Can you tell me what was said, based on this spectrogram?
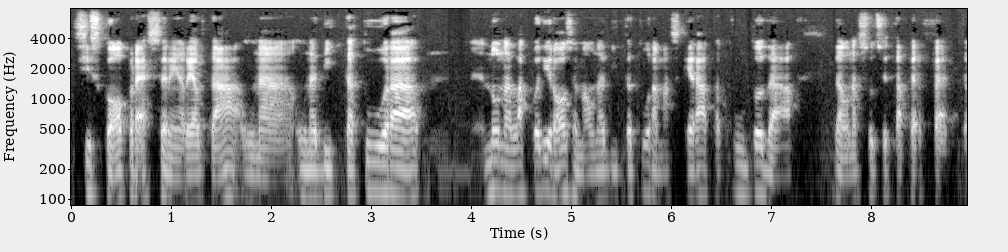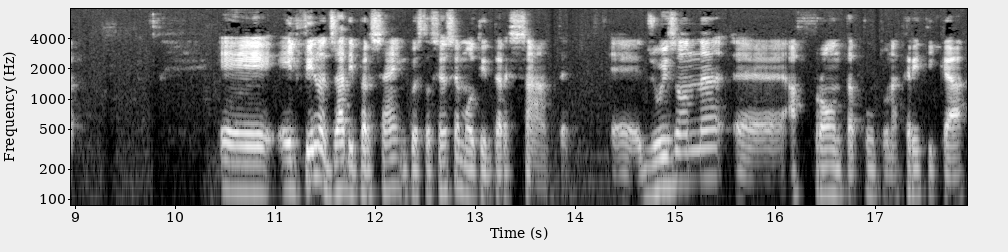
si scopre essere in realtà una, una dittatura non all'acqua di rose, ma una dittatura mascherata appunto da, da una società perfetta. E, e, il film già di per sé in questo senso è molto interessante. Eh, Juison eh, affronta appunto una critica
